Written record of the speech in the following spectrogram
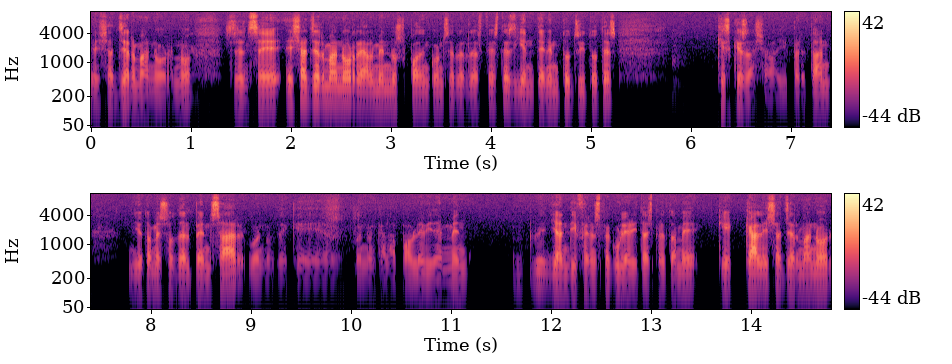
eixa germanor, no? Sense eixa germanor realment no es poden concebre les festes i entenem tots i totes que és que és això. I per tant, jo també sóc del pensar, bueno, de que, bueno, que a la Pobla, evidentment, hi ha diferents peculiaritats, però també que cal eixa germanor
